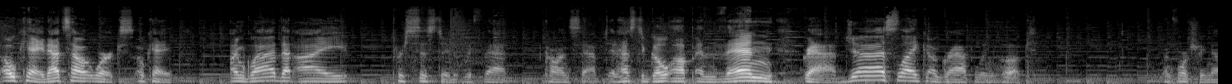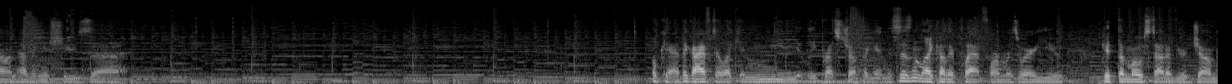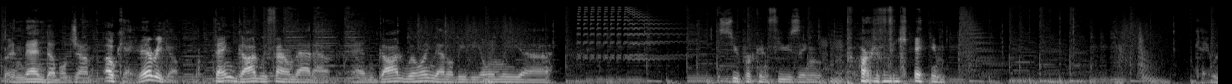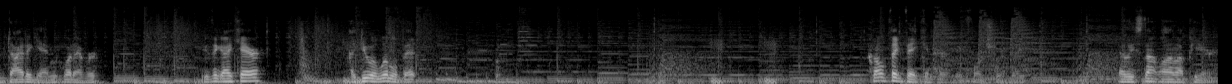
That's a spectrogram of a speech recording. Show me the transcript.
Okay, that's how it works. Okay. I'm glad that I persisted with that concept. It has to go up and then grab, just like a grappling hook. Unfortunately, now I'm having issues. Uh... Okay, I think I have to like immediately press jump again. This isn't like other platformers where you get the most out of your jump and then double jump. Okay, there we go. Thank God we found that out. And God willing, that'll be the only uh, super confusing part of the game. Okay, we've died again. Whatever. You think I care? I do a little bit. Don't think they can hurt me, fortunately. At least not while I'm up here.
